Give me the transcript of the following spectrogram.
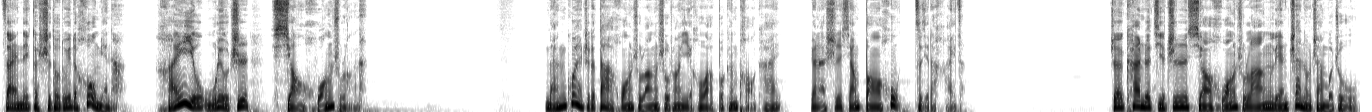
在那个石头堆的后面呢，还有五六只小黄鼠狼呢。难怪这个大黄鼠狼受伤以后啊不肯跑开，原来是想保护自己的孩子。这看着几只小黄鼠狼连站都站不住。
